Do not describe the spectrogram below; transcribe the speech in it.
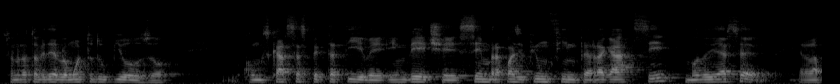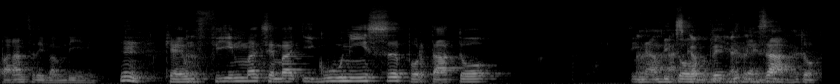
sono andato a vederlo molto dubbioso, con scarse aspettative, e invece sembra quasi più un film per ragazzi, in modo diverso, era La paranza dei bambini Mm. che è un film, sembra i Goonies portato in A- a ambito Scampia. ve- esatto.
